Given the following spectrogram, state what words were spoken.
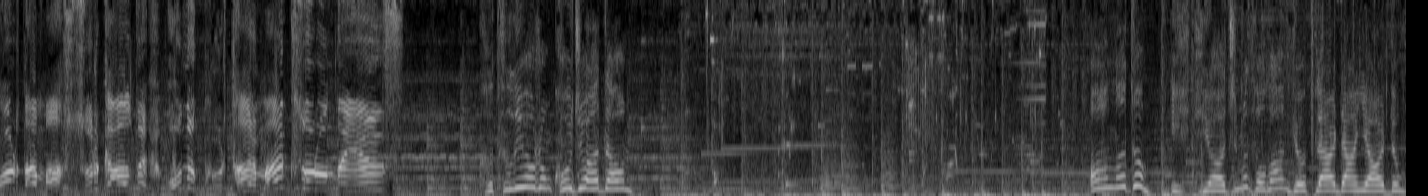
orada mahsur kaldı. Onu kurtarmak zorundayız. Katılıyorum koca adam. Anladım. İhtiyacımız olan göklerden yardım.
